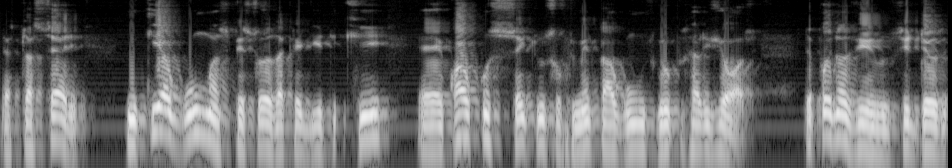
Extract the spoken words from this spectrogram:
desta série em que algumas pessoas acreditam que é, qual o conceito do sofrimento para alguns grupos religiosos. Depois nós vimos se Deus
